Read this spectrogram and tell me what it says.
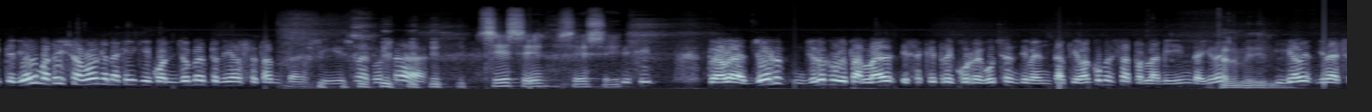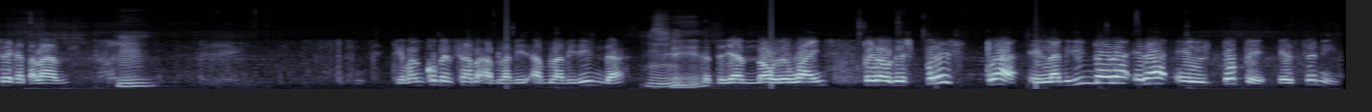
I tenia el mateix sabor que, en aquell, que quan jo me'n prenia als 70. O sigui, és una cosa... sí, sí, sí, sí. Sí, sí. Però a veure, jo, jo el que vull parlar és aquest recorregut sentimental que va començar per la Mirinda i una, Per la Mirinda. i una generació de catalans Mm. que van començar amb la, amb la Mirinda, Sí. que tenien 9-10 anys, però després, clar, en la Mirinda era, era el tope, el zenit,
